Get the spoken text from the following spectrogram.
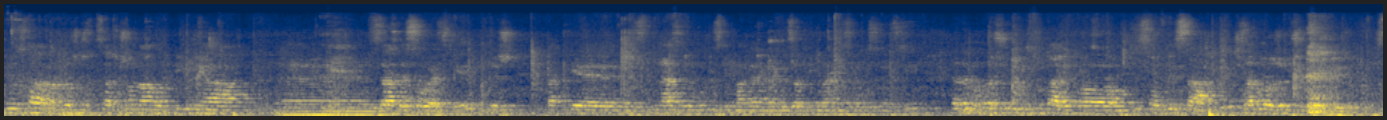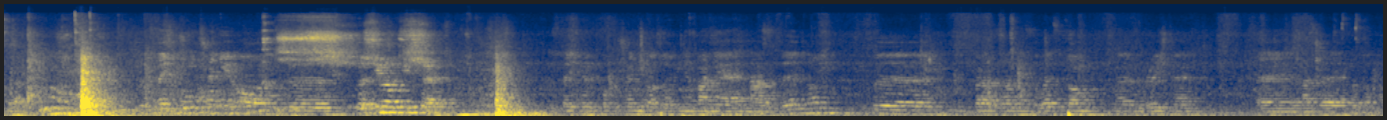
nie została nam dostarczona opinia e, z Rady Sołeckiej, gdyż takie nazwy wymagają jakby zaopiniowania. Dlatego prosiłbym tutaj o sołtysa zaboru, żeby się wypowiedział w tej sprawie. Zajęcie od... Prosimy o ciszę. Zostaliśmy poproszeni o zaopiniowanie nazwy, no i w, wraz z Radą Sołecką e, wybraliśmy e, nazwę Jagodowa.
